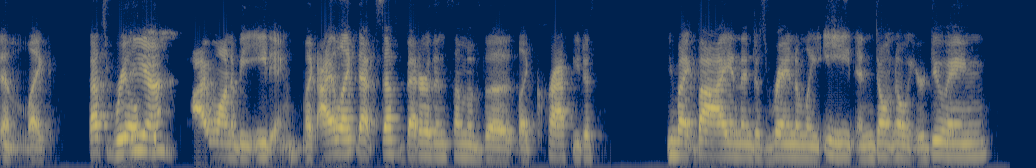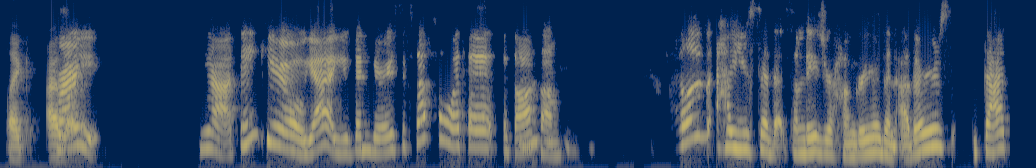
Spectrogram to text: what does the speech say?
And like that's real. Yeah. I want to be eating. Like I like that stuff better than some of the like crap you just you might buy and then just randomly eat and don't know what you're doing. Like I right. Yeah, thank you. Yeah, you've been very successful with it. It's mm-hmm. awesome. I love how you said that some days you're hungrier than others. That's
